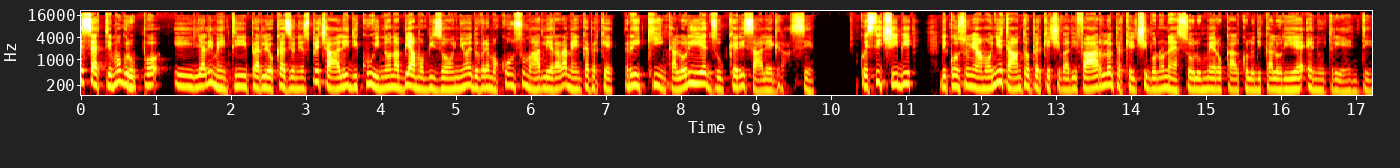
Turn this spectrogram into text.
E settimo gruppo, gli alimenti per le occasioni speciali di cui non abbiamo bisogno e dovremo consumarli raramente perché ricchi in calorie, zuccheri, sali e grassi. Questi cibi li consumiamo ogni tanto perché ci va di farlo e perché il cibo non è solo un mero calcolo di calorie e nutrienti.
